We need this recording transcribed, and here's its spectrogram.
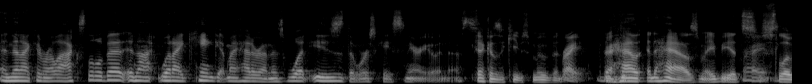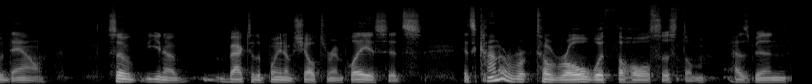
and then I can relax a little bit. And I, what I can't get my head around is what is the worst case scenario in this. Yeah, because it keeps moving. Right. It has. It has. Maybe it's Right. slowed down. So you know, back to the point of shelter in place. It's it's kind of r- to roll with the whole system has been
